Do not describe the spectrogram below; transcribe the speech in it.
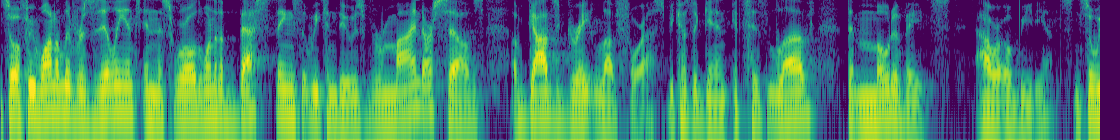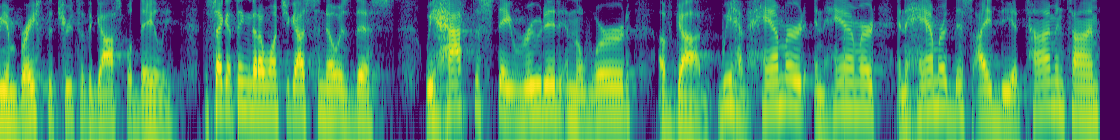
So, if we want to live resilient in this world, one of the best things that we can do is remind ourselves of God's great love for us, because again, it's His love that motivates our obedience. And so, we embrace the truth of the gospel daily. The second thing that I want you guys to know is this we have to stay rooted in the Word of God. We have hammered and hammered and hammered this idea time and time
